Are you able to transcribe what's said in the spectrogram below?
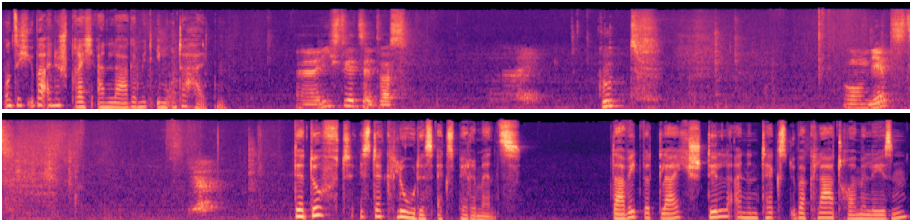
und sich über eine Sprechanlage mit ihm unterhalten. Äh, riechst du jetzt etwas? Nein. Gut. Und jetzt? Ja. Der Duft ist der Clou des Experiments. David wird gleich still einen Text über Klarträume lesen,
